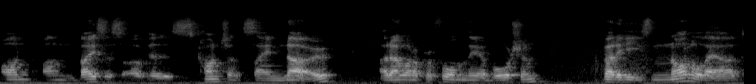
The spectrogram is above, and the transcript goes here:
on on basis of his conscience, say no, I don't want to perform the abortion, but he's not allowed.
